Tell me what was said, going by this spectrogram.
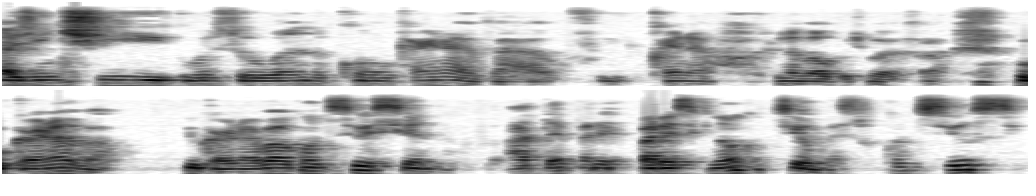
a gente começou o ano com o carnaval, fui carnaval, carnaval, futebol, falar, o carnaval. E o carnaval aconteceu esse ano. Até pare, parece que não aconteceu, mas aconteceu sim.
